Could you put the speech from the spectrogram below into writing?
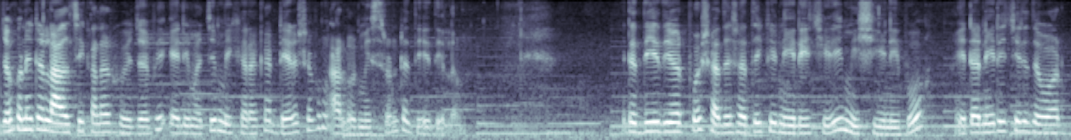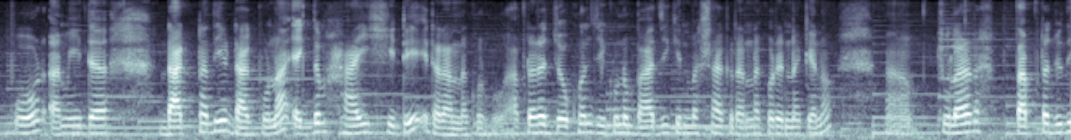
যখন এটা লালচে কালার হয়ে যাবে, এরই মাঝে মেখে রাখা ঢেঁড়স এবং আলুর মিশ্রণটা দিয়ে দিলাম। এটা দিয়ে দেওয়ার পর সাথে সাথে একটু নেড়ে চিড়ে মিশিয়ে নিব। এটা নেড়ে চেড়ে দেওয়ার পর আমি এটা ডাকটা দিয়ে ডাকবো না, একদম হাই হিটে এটা রান্না করব। আপনারা যখন যে কোনো বাজি কিংবা শাক রান্না করেন না কেন চুলার তাপটা যদি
